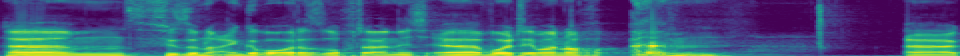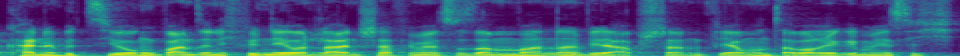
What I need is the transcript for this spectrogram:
Ähm, für so eine eingebaute Sucht eigentlich. Er wollte immer noch äh, keine Beziehung, wahnsinnig viel Nähe und Leidenschaft, wenn wir zusammen waren, dann wieder Abstand. Wir haben uns aber regelmäßig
